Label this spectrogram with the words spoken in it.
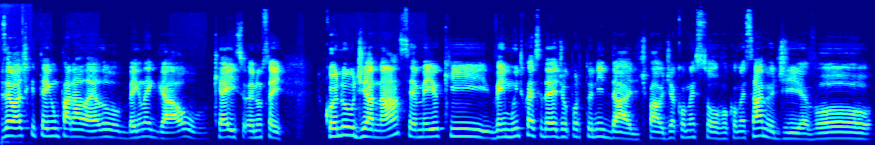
Mas eu acho que tem um paralelo bem legal, que é isso, eu não sei. Quando o dia nasce, é meio que vem muito com essa ideia de oportunidade. Tipo, ah, o dia começou, vou começar meu dia, vou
